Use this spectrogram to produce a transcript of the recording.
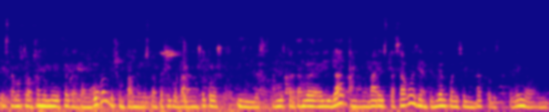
Estamos trabajando muy de cerca con Google, que es un partner estratégico para nosotros, y les estamos tratando de ayudar a navegar estas aguas y a entender cuál es el impacto que está teniendo en,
